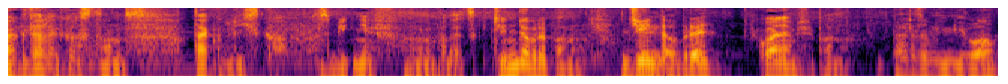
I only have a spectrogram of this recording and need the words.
Tak daleko stąd, tak blisko. Zbigniew Wodecki. Dzień dobry panu. Dzień dobry. Kłaniam się panu. Bardzo mi miło.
